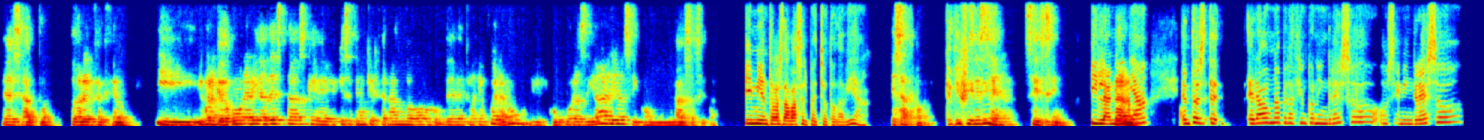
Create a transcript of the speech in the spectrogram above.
Exacto, toda la infección. Y, bueno, quedó como una herida de estas que, que, se tienen que ir cerrando de dentro hacia afuera, ¿no? Y con curas diarias y con gasas y tal. Y mientras dabas el pecho todavía. Exacto. Qué difícil. Sí, sí, sí. Y la niña, entonces, eh, ¿era una operación con ingreso o sin ingreso?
